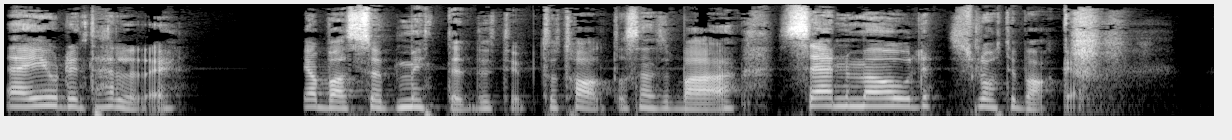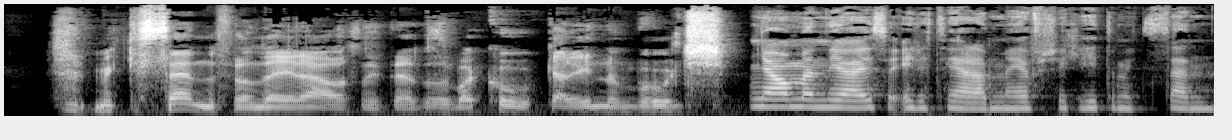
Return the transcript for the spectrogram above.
Nej, jag gjorde inte heller det. Jag bara submitted typ totalt och sen så bara send mode, slå tillbaka. Mycket sen från dig i det här avsnittet och så bara kokar inombords. Ja, men jag är så irriterad, men jag försöker hitta mitt sen.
